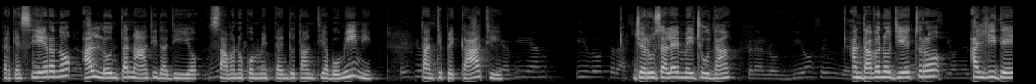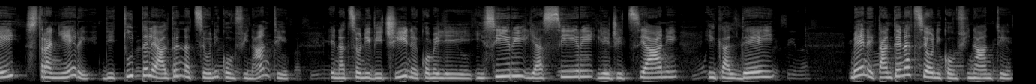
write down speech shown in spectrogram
perché si erano allontanati da Dio, stavano commettendo tanti abomini, tanti peccati. Gerusalemme e Giuda andavano dietro agli dei stranieri di tutte le altre nazioni confinanti, le nazioni vicine come gli, i Siri, gli Assiri, gli Egiziani, i Caldei, Bene, tante nazioni confinanti.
